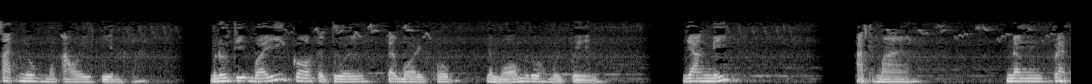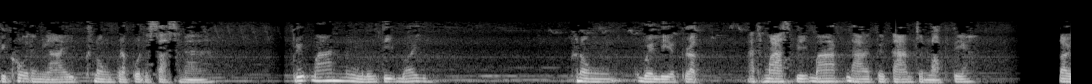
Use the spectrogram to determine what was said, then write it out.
សាច់នោះមកឲ្យទៀនខ្លះមនុស្សទី3ក៏ទទួលទៅបរិភោគលមមរស់មួយពេលយ៉ាងនេះ អាត្មានិងព្រះភិក្ខុទាំងឡាយក្នុងព្រះពុទ្ធសាសនាប្រៀបបាននឹងមនុស្សទី3ក្នុងវេលាព្រឹកអាត្មាស្ពីបាតដើរទៅតាមចន្លោះផ្ទះដោយ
